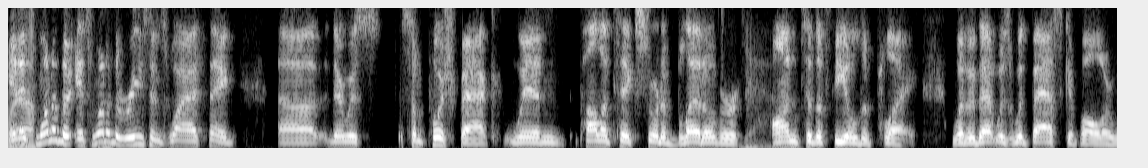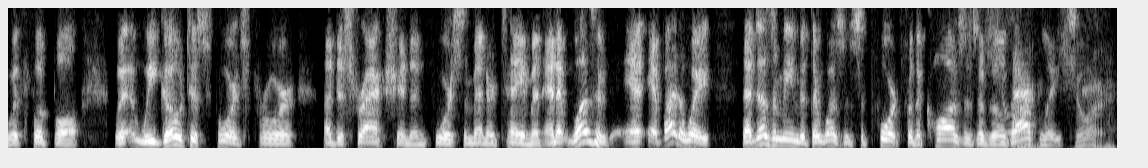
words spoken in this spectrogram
And it's one of the it's one of the reasons why I think uh, there was some pushback when politics sort of bled over Yeah. onto the field of play, whether that was with basketball or with football. We, we go to sports for a distraction and for some entertainment, and it wasn't. And, and by the way, that doesn't mean that there wasn't support for the causes of those Sure, athletes. Sure.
